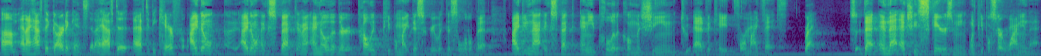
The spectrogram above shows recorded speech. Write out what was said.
Um, and I have to guard against it. I have to, I have to be careful. I don't, I don't expect, and I, I know that there probably people might disagree with this a little bit. I do not expect any political machine to advocate for my faith. Right. So that, and that actually scares me when people start wanting that.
